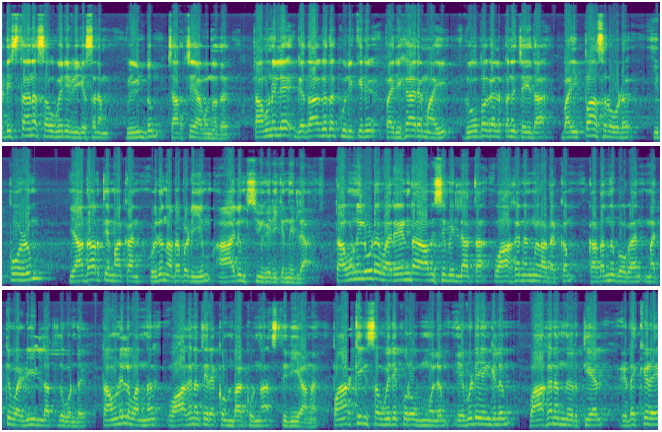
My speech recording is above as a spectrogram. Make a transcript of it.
അടിസ്ഥാന സൗകര്യ വികസനം വീണ്ടും ചർച്ചയാകുന്നത് ടൗണിലെ ഗതാഗത കുരുക്കിന് പരിഹാരമായി രൂപകൽപ്പന ചെയ്ത ബൈപ്പാസ് റോഡ് ഇപ്പോഴും യാഥാർത്ഥ്യമാക്കാൻ ഒരു നടപടിയും ആരും സ്വീകരിക്കുന്നില്ല. ടൗണിലൂടെ വരേണ്ട ആവശ്യമില്ലാത്ത വാഹനങ്ങളടക്കം കടന്നു പോകാൻ മറ്റു വഴിയില്ലാത്തതുകൊണ്ട് ടൗണിൽ വന്ന് വാഹന തിരക്കുണ്ടാക്കുന്ന സ്ഥിതിയാണ്. പാർക്കിംഗ് സൗകര്യക്കുറവ് മൂലം എവിടെയെങ്കിലും വാഹനം നിർത്തിയാൽ ഇടയ്ക്കിടെ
